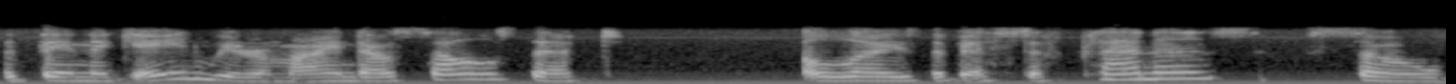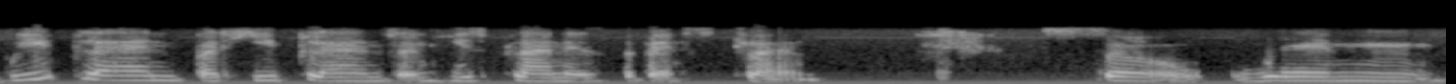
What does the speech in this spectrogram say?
But then again, we remind ourselves that Allah is the best of planners. So we plan, but He plans, and His plan is the best plan. So when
